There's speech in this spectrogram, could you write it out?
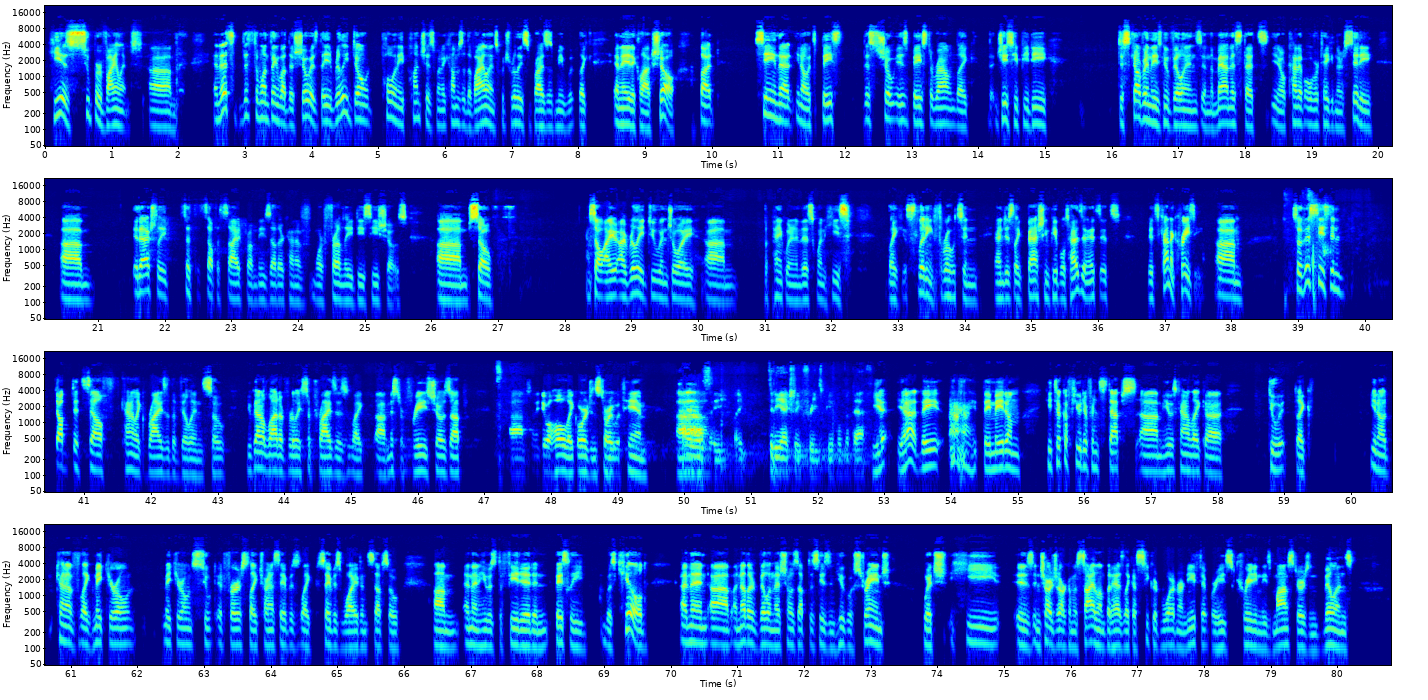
he is super violent. Um, and that's that's the one thing about this show is they really don't pull any punches when it comes to the violence, which really surprises me with like an eight o'clock show. But seeing that you know it's based, this show is based around like the GCPD discovering these new villains and the madness that's you know kind of overtaking their city. Um, it actually sets itself aside from these other kind of more friendly DC shows. Um, so, so I, I really do enjoy um, the Penguin in this when he's like slitting throats and, and just like bashing people's heads in. It's it's it's kind of crazy. Um, so this season dubbed itself kind of like Rise of the Villains. So you got a lot of really surprises. Like uh, Mr. Freeze shows up, um, so they do a whole like origin story with him. Uh, he like? Did he actually freeze people to death? Yeah, yeah. They they made him. He took a few different steps. Um, he was kind of like a do it like, you know, kind of like make your own make your own suit at first, like trying to save his like save his wife and stuff. So, um, and then he was defeated and basically was killed. And then uh, another villain that shows up this season, Hugo Strange, which he is in charge of Arkham Asylum, but has like a secret ward underneath it where he's creating these monsters and villains.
